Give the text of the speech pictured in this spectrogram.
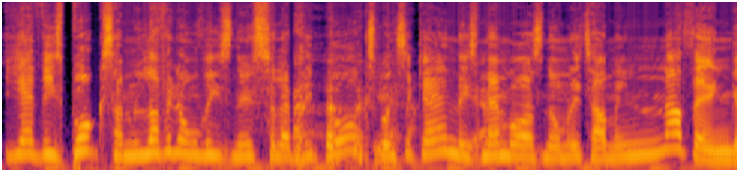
Yeah, these books. I'm loving all these new celebrity books. Once again, these yeah. memoirs normally tell me nothing.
